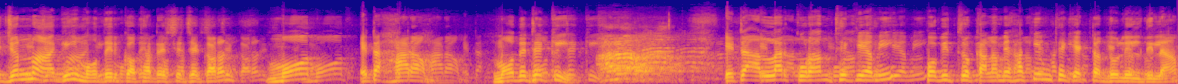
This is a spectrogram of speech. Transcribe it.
এজন্য আগেই মদের কথাটা এসেছে কারণ মদ এটা হারাম। মদ এটা কি? এটা আল্লাহর কোরআন থেকে আমি পবিত্র কালামে হাকিম থেকে একটা দলিল দিলাম।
